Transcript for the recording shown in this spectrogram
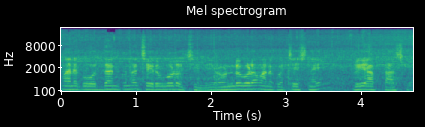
మనకు వద్దనుకున్న చెరువు కూడా వచ్చింది. రెండు కూడా మనకు వచ్చేసినాయి ఫ్రీ ఆఫ్ కాస్ట్లో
